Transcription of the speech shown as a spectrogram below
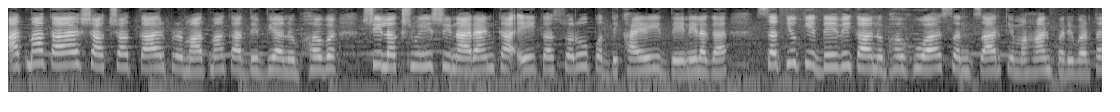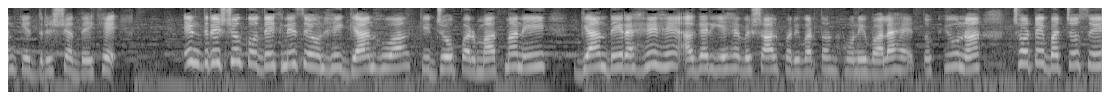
आत्मा का साक्षात्कार परमात्मा का दिव्य अनुभव श्री लक्ष्मी, श्री नारायण का एक स्वरूप दिखाई देने लगा। सत्यु की देवी का अनुभव हुआ। संसार के महान परिवर्तन के दृश्य देखे। इन दृश्यों को देखने से उन्हें ज्ञान हुआ कि जो परमात्मा ने ज्ञान दे रहे हैं, अगर यह विशाल परिवर्तन होने वाला है तो क्यों ना छोटे बच्चों से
